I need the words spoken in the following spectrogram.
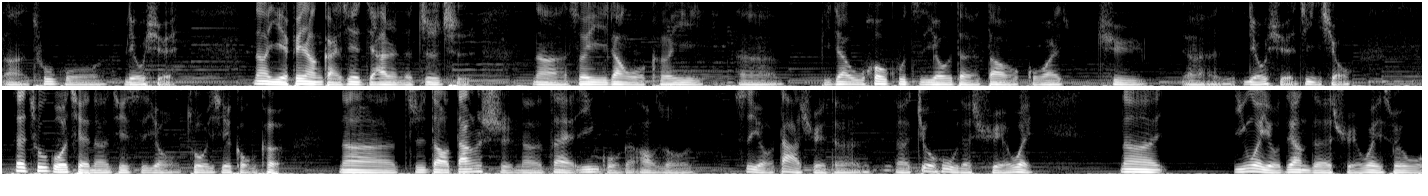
呃出国留学。那也非常感谢家人的支持。那所以让我可以呃比较无后顾之忧的到国外去呃留学进修。在出国前呢，其实有做一些功课。那知道当时呢，在英国跟澳洲。是有大学的呃救护的学位，那因为有这样的学位，所以我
